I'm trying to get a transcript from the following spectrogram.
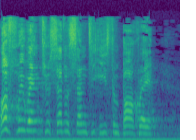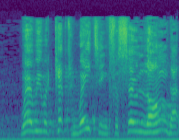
Off we went to 770 Eastern Parkway, where we were kept waiting for so long that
